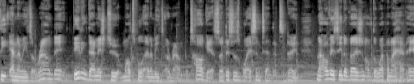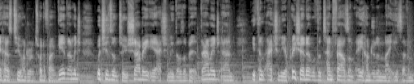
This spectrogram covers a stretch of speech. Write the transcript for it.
the enemies around it, dealing damage to multiple enemies around the target. So this is what it's intended to do. Now obviously the version of the weapon I have here has 225 gear damage, which isn't too shabby, it actually does a bit of damage and you can actually appreciate it with the 10,897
